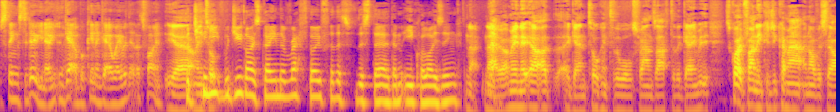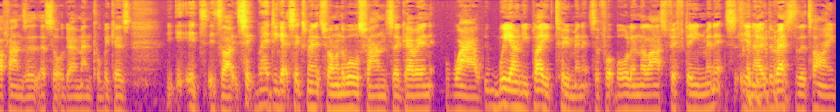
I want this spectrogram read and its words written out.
things to do. You know, you can get a booking and get away with it. That's fine. yeah, But I mean, can talk- would you guys gain the ref though for this? This there them equalising? No, no. I mean, it, uh, again, talking to the Wolves fans after the game, it, it's quite funny because you come out and obviously our fans are, are sort of going mental because it- it's it's like "Si- where do you get six minutes from? And the Wolves fans are going, "Wow, we only played two minutes of football in the last fifteen minutes. You know, the rest of the time."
